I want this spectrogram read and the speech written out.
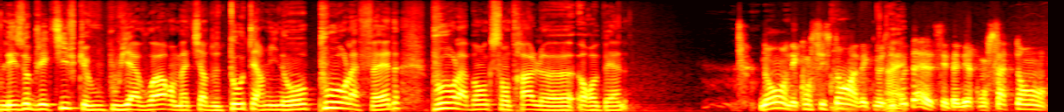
les objectifs que vous pouviez avoir en matière de taux terminaux pour la Fed, pour la Banque centrale euh, européenne? Non, on est consistant avec nos hypothèses, c'est-à-dire qu'on s'attend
